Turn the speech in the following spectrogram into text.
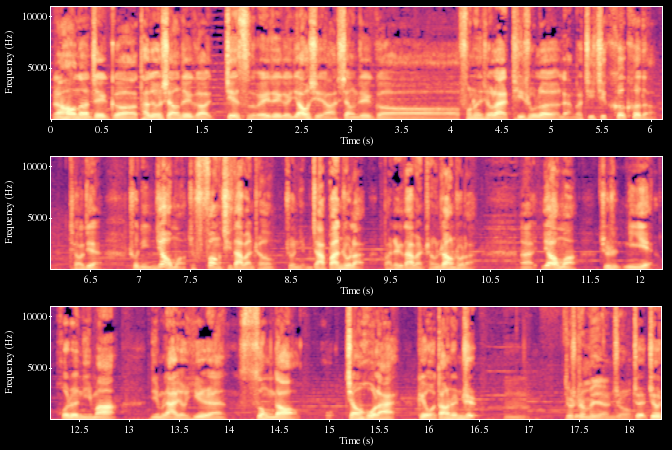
然后呢，这个他就向这个借此为这个要挟啊，向这个丰臣秀赖提出了两个极其苛刻的条件，说你要么就放弃大阪城，就你们家搬出来，把这个大阪城让出来，哎、要么就是你或者你妈，你们俩有一个人送到江户来给我当人质，嗯，就这么严重。就就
